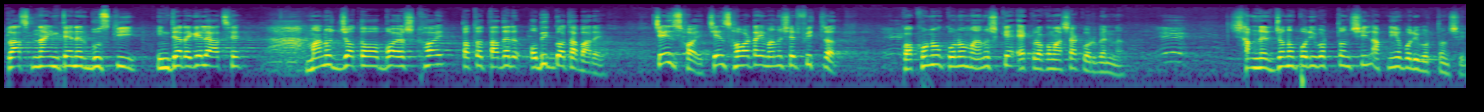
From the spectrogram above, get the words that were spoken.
ক্লাস নাইন, টেনের বুঝকি ইন্টারে গেলে আছে? মানুষ যত বয়স্ক হয়, তত তাদের অভিজ্ঞতা বাড়ে। চেঞ্জ হয়। চেঞ্জ হওয়াটাই মানুষের ফিতরত। কখনো কোনো মানুষকে একরকম আশা করবেন না। সামনের জন্য পরিবর্তনশীল আপনিও পরিবর্তনশীল।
